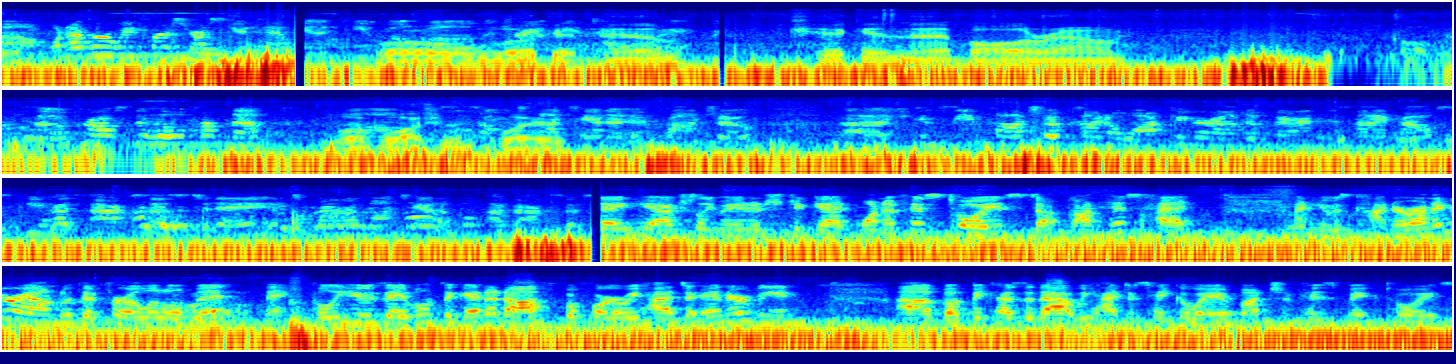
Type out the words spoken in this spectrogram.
um, whenever we first rescued him, and he will Whoa, look at him kicking that ball around. So across the hill from them. Love um, watching him is play. Montana and. Uh, you can see Poncho kind of walking around up there in his night house. He has access today, and tomorrow Montana will have access. Today he actually get one of his toys stuck on his head, and he was kind of running around with it for a little bit. Thankfully, he was able to get it off before we had to intervene. Uh, but because of that, we had to take away a bunch of his big toys.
